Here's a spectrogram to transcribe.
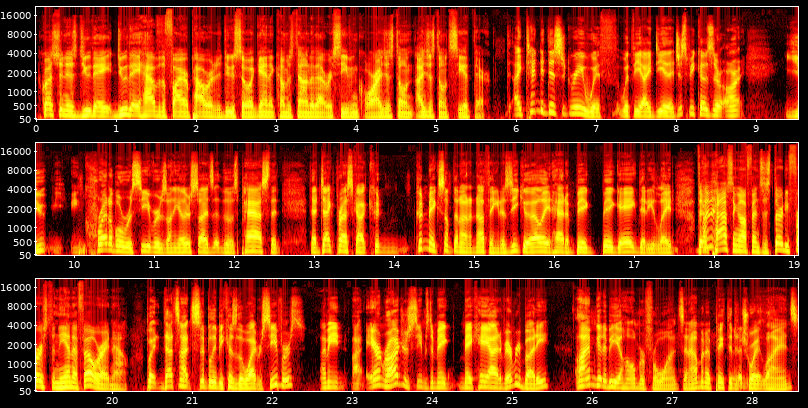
The question is, do they do they have the firepower to do so? Again, it comes down to that receiving core. I just don't I just don't see it there. I tend to disagree with with the idea that just because there aren't you incredible receivers on the other sides of those pass that that Dak Prescott could could make something out of nothing. And Ezekiel Elliott had a big big egg that he laid. Their I'm- passing offense is 31st in the NFL right now. But that's not simply because of the wide receivers. I mean, Aaron Rodgers seems to make make hay out of everybody. I'm going to be a homer for once, and I'm going to pick the Detroit Lions.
